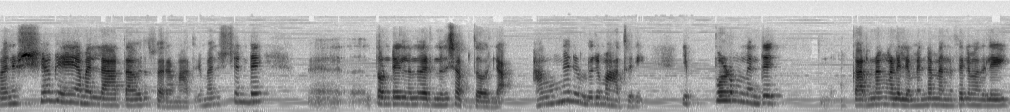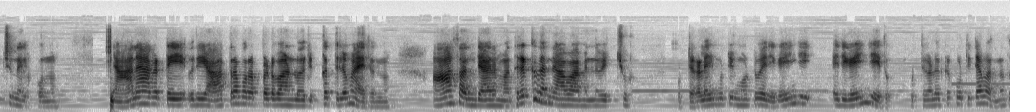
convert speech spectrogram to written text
മനുഷ്യഗേയമല്ലാത്ത ഒരു സ്വരം മാതിരി. മനുഷ്യന്റെ തൊണ്ടയിൽ നിന്ന് വരുന്നൊരു ശബ്ദമല്ല അങ്ങനെയുള്ളൊരു മാധുരി. ഇപ്പോഴും എന്റെ കർണങ്ങളിലും എന്റെ മനസ്സിലും അത് ലയിച്ചു നിൽക്കുന്നു. ഞാനാകട്ടെ ഒരു യാത്ര പുറപ്പെടുവാനുള്ള ഒരുക്കത്തിലുമായിരുന്നു. ആ സഞ്ചാരം മധുരക്ക് തന്നെ ആവാമെന്ന് വെച്ചു. കുട്ടികളെയും കൂട്ടി ഇങ്ങോട്ട് വരികയും വരികയും ചെയ്തു. കുട്ടികളൊക്കെ കൂട്ടിട്ടാ വന്നത്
